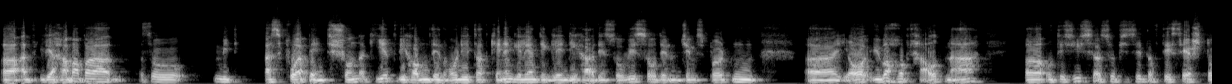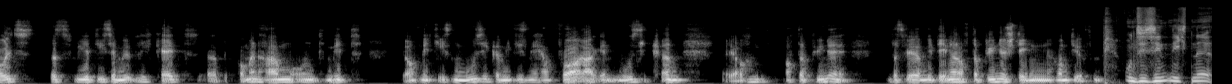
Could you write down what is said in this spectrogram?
äh, wir haben aber so mit als Vorband schon agiert. Wir haben den Ronnie dort kennengelernt, den Glendy Hardin sowieso, den James Burton, äh, ja, überhaupt hautnah. Äh, und das ist, also wir sind auf das sehr stolz, dass wir diese Möglichkeit äh, bekommen haben und mit, ja, mit diesen Musikern, mit diesen hervorragenden Musikern, ja, auf der Bühne dass wir mit denen auf der Bühne stehen haben dürfen. Und Sie sind nicht, ne,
